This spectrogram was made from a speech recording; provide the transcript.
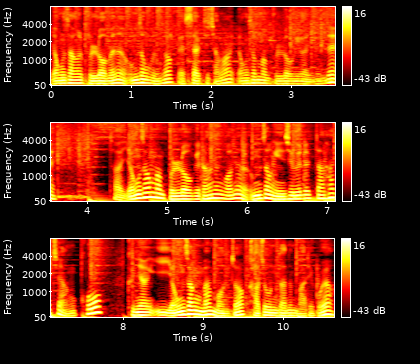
영상을 불러오면 음성 분석, SRT 자막, 영상만 불러오기가 있는데 자 영상만 불러오기를 하는 거는 음성 인식을 일단 하지 않고 그냥 이 영상만 먼저 가져온다는 말이고요.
